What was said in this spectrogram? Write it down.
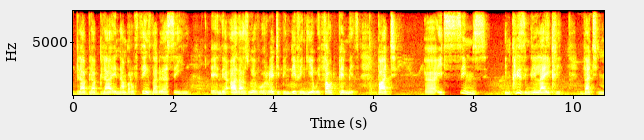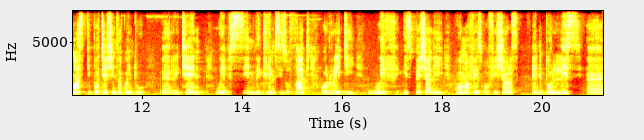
blah blah blah a number of things that they are saying and there are others who have already been living here without permits but uh, it seems increasingly likely that mass deportations are going to uh, return we have seen the glimpses of that already with especially home affairs officials and police uh,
